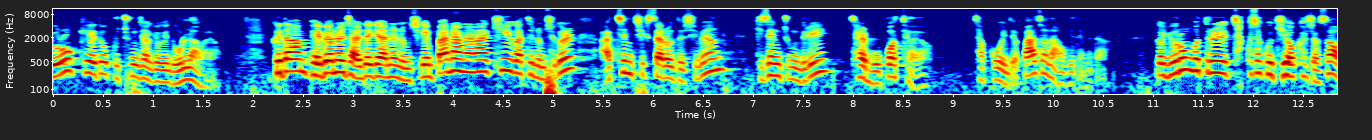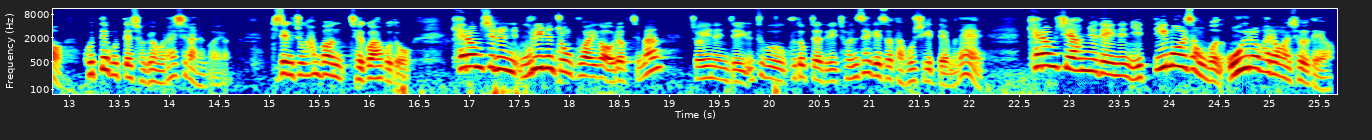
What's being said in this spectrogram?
요렇게 해도 구충작용이 놀라워요. 그 다음 배변을 잘 되게 하는 음식인 바나나나 키위 같은 음식을 아침 식사로 드시면 기생충들이 잘 못 버텨요. 자꾸 이제 빠져나오게 됩니다. 그러니까 이런 것들을 자꾸 자꾸 기억하셔서 그때 그때 적용을 하시라는 거예요. 기생충 한번 제거하고도 캐럼 씨는 우리는 좀 구하기가 어렵지만 저희는 이제 유튜브 구독자들이 전 세계에서 다 보시기 때문에 캐럼 씨에 함유되어 있는 이 띠몰 성분 오일을 활용하셔도 돼요.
